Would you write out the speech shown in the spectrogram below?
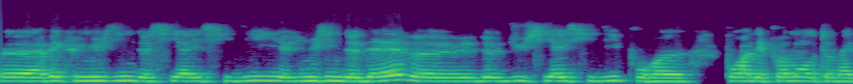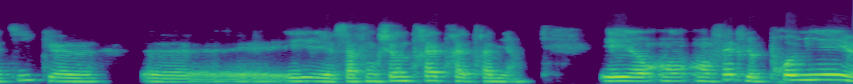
avec une usine de CI/CD, une usine de dev, du CI/CD pour, pour un déploiement automatique. et ça fonctionne très, très, très bien. Et en, fait, le premier,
